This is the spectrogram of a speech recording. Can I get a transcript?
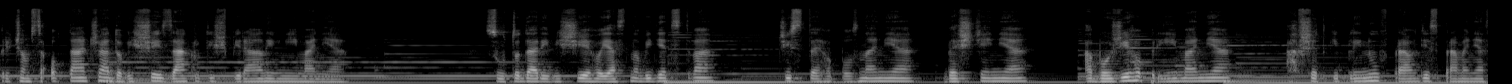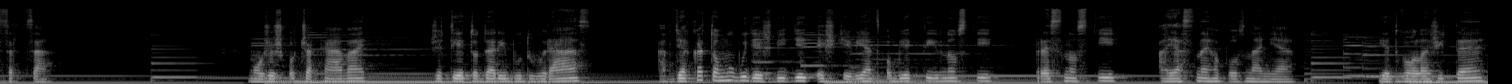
pričom sa otáča do vyššej zákruty špirály vnímania. Sú to dary vyššieho jasnovidectva, čistého poznania, veštenia a Božieho príjmania a všetky plynú v pravde z prameňa srdca. Môžeš očakávať, že tieto dary budú rásť a vďaka tomu budeš vidieť ešte viac objektívnosti, presnosti a jasného poznania. Je dôležité,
